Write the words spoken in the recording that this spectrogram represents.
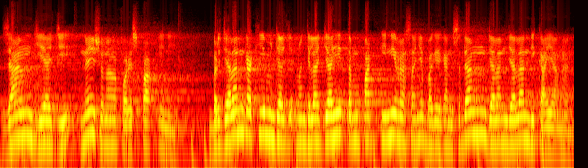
Zhangjiaji National Forest Park ini. Berjalan kaki menjelajahi tempat ini rasanya bagaikan sedang jalan-jalan di kayangan.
